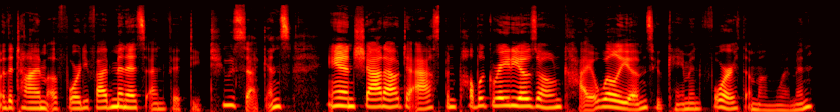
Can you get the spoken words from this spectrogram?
with a time of 45 minutes and 52 seconds. And shout out to Aspen Public Radio's own Kaya Williams, who came in fourth among women.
